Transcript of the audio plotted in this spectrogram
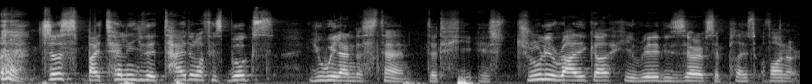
just by telling you the title of his books, you will understand that he is truly radical. He really deserves a place of honor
